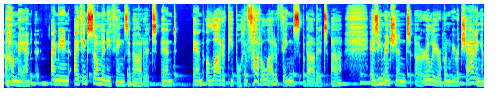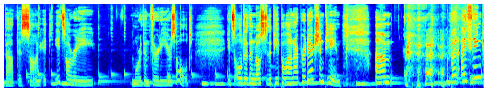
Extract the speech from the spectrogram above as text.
Oh, man. I mean, I think so many things about it. And and a lot of people have thought a lot of things about it. Uh, as you mentioned uh, earlier when we were chatting about this song, it, it's already more than 30 years old. It's older than most of the people on our production team. Um, but I think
